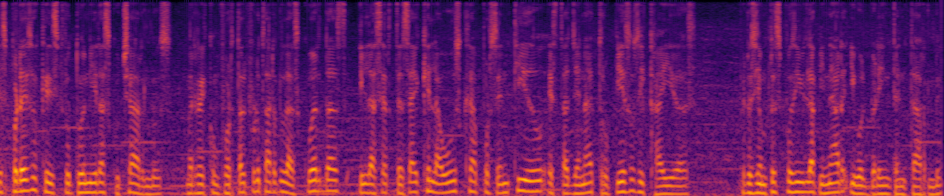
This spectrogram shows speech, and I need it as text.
Es por eso que disfruto venir a escucharlos, me reconforta el frotar de las cuerdas y la certeza de que la búsqueda por sentido está llena de tropiezos y caídas, pero siempre es posible afinar y volver a intentarlo.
